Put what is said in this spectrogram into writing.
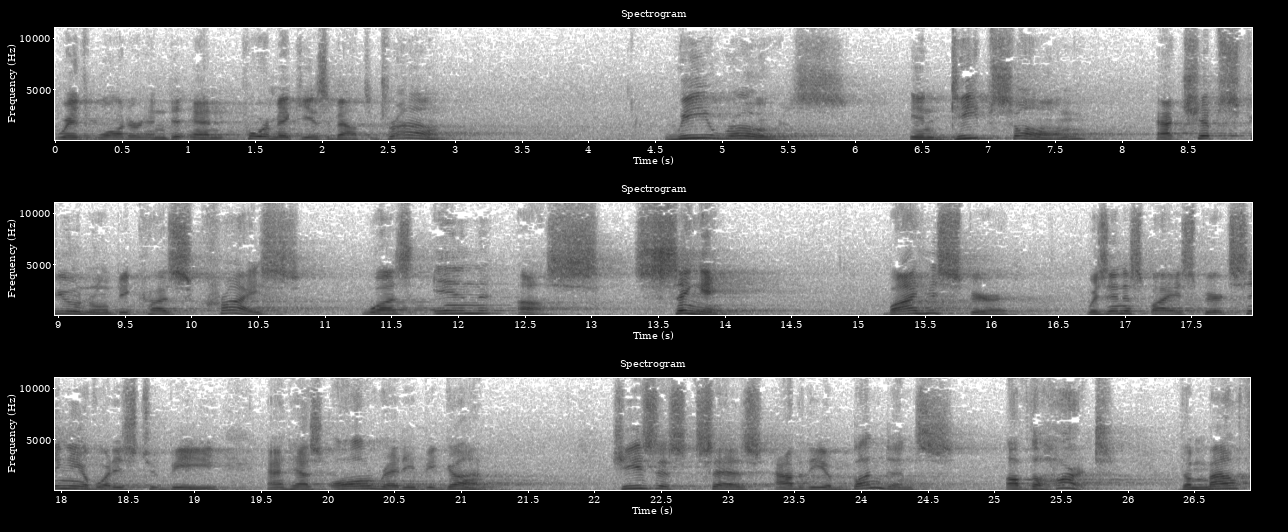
with water, and, and poor Mickey is about to drown. We rose in deep song at Chip's funeral because Christ was in us, singing by his Spirit, was in us by his Spirit, singing of what is to be, and has already begun. Jesus says, out of the abundance of the heart, the mouth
